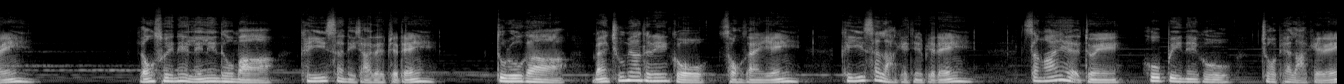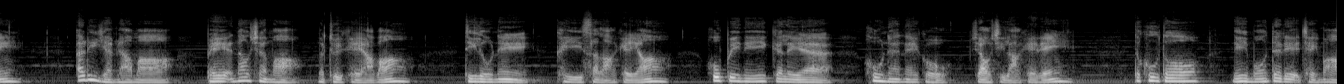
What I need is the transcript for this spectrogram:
တယ်လုံဆွေနဲ့လင်းလင်းတို့မှာခရီးဆက်နေကြတယ်ဖြစ်တယ် သူတို့ကမန်ချူးများတဲ့ရင်ကိုစုံစမ်းရင်ခရီးဆက်လာခဲ့ခြင်းဖြစ်တယ်15ရက်အတွင်းဟိုပေနေကိုကြော်ဖြတ်လာခဲ့တယ်အဲ့ဒီရံများမှာဘယ်အနောက်ချက်မှမတွေ့ခဲ့ရပါဒီလိုနဲ့ခရီးဆက်လာခဲ့ရာဟိုပေနေကလေးရဲ့ဟိုနန်းနယ်ကိုရောက်ရှိလာခဲ့တယ်တခုတော့နေမွန်းတက်တဲ့အချိန်မှာ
